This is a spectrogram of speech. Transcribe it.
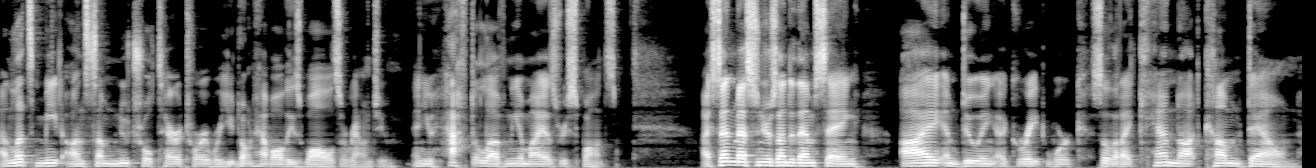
and let's meet on some neutral territory where you don't have all these walls around you. And you have to love Nehemiah's response. I sent messengers unto them, saying, I am doing a great work, so that I cannot come down.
